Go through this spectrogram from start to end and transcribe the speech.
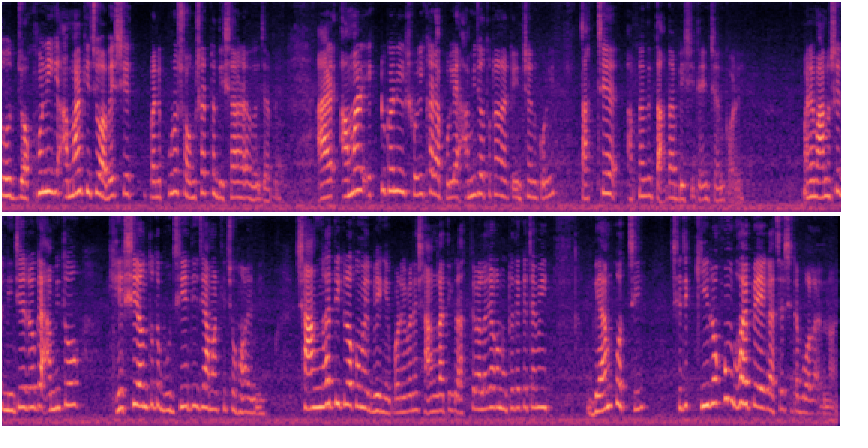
তো যখনই আমার কিছু হবে, সে মানে পুরো সংসারটা দিশাহারা হয়ে যাবে। আর আমার একটুখানি শরীর খারাপ হলে আমি যতটা না টেনশন করি, তার চেয়ে আপনাদের দাদা বেশি টেনশন করে। মানে মানুষের নিজের রোগে আমি তো হেসে অন্তত বুঝিয়ে দিই যে আমার কিছু হয়নি। সাংঘাতিক রকমের ভেঙে পড়ে। মানে সাংঘাতিক রাত্রেবেলা যখন উঠে দেখেছি আমি ব্যায়াম করছি, সে যে কী রকম ভয় পেয়ে গেছে সেটা বলার নয়।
